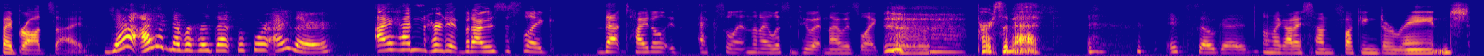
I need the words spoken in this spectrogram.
by Broadside. Yeah, I had never heard that before either. I hadn't heard it, but I was just like, that title is excellent. And then I listened to it and I was like, Percabeth. it's so good. Oh my god, I sound fucking deranged.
